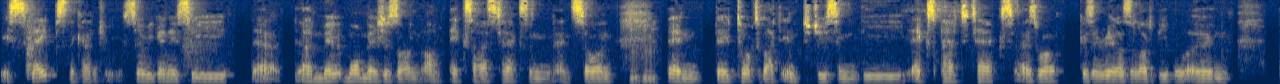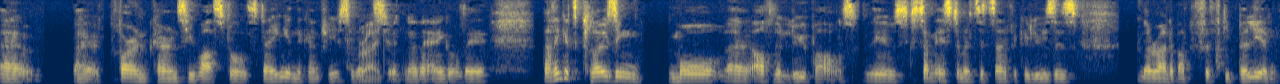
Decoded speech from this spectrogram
escapes the country, so we're going to see uh, uh, me- more measures on, on excise tax and, and so on. Mm-hmm. And they talked about introducing the expat tax as well, because they realise a lot of people earn uh, uh, foreign currency while still staying in the country. So that's right. another angle there. I think it's closing more uh, of the loopholes. There was some estimates that South Africa loses around about 50 billion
